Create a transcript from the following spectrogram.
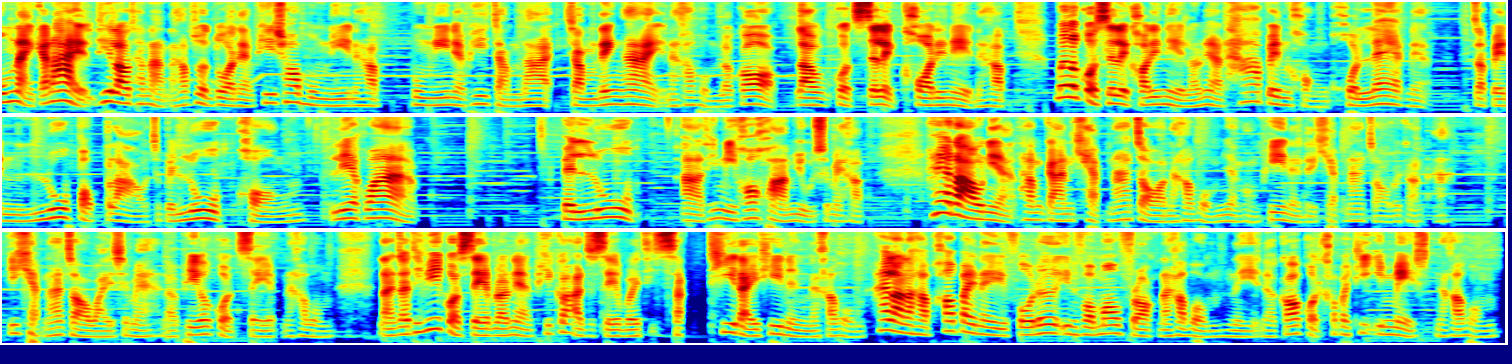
มุมไหนก็ได้ที่เราถนัดนะครับ ส่วนตัวเนี่ยพี่ชอบมุมนี้นะครับ มุมนี้เนี่ยพี่จำได้จำได้ง่ายนะครับผมแล้วก็เรากด select coordinate นะครับ เมื่อเรากด select coordinate แล้วเนี่ยถ้าเป็นของคนแรกเนี่ยจะเป็นรูปเปล่าๆจะเป็นรูปของเรียกว่า เป็นรูป ที่มีข้อความอยู่ใช่ไหมครับ ให้เราเนี่ยทำการแคปหน้าจอนะครับผมอย่างของพี่เนี่ยเดี๋ยวแคปหน้าจอไว้ก่อนอะพี่แคปหน้าจอไว้ใช่ไหมแล้วพี่ก็กดเซฟนะครับผม หลังจากที่พี่กดเซฟแล้วเนี่ยพี่ก็อาจจะเซฟไว้ที่สักที่ใดที่หนึ่งนะครับผม ให้เรานะครับเข้าไปในโฟลเดอร์ informal frog นะครับผม นี่แล้วก็กดเข้าไปที่ image นะครับผม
